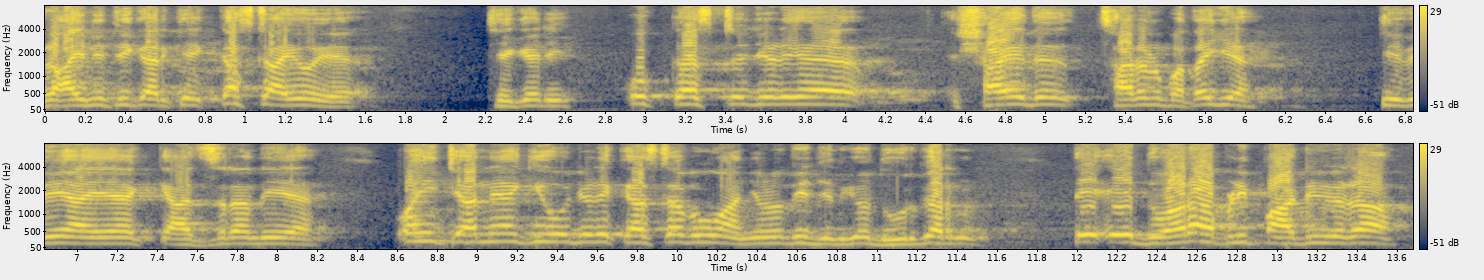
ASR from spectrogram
ਰਾਜਨੀਤੀ ਕਰਕੇ ਕਸ਼ਟ ਆਏ ਹੋਏ ਆ, ਠੀਕ ਹੈ ਜੀ, ਉਹ ਕਸ਼ਟ ਜਿਹੜੇ ਆ, ਸ਼ਾਇਦ ਸਾਰਿਆਂ ਨੂੰ ਪਤਾ ਹੀ ਹੈ ਕਿਵੇਂ ਆਏ ਆ, ਕਿਸ ਤਰ੍ਹਾਂ ਦੇ ਆ। ਉਹ ਅਸੀਂ ਚਾਹੁੰਦੇ ਆ ਕਿ ਉਹ ਜਿਹੜੇ ਕਸ਼ਟ ਆ, ਭਗਵਾਨ ਜੀ ਉਹਨਾਂ ਦੀ ਜ਼ਿੰਦਗੀ ਦੂਰ ਕਰਨ ਤੇ ਇਹ ਦੁਬਾਰਾ ਆਪਣੀ ਪਾਰਟੀ ਨੂੰ ਜਿਹੜਾ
